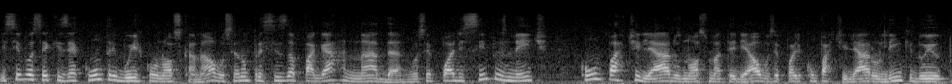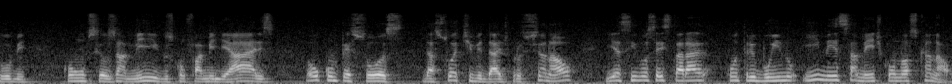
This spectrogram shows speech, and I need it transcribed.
E se você quiser contribuir com o nosso canal, você não precisa pagar nada, você pode simplesmente compartilhar o nosso material, você pode compartilhar o link do YouTube com seus amigos, com familiares ou com pessoas da sua atividade profissional e assim você estará contribuindo imensamente com o nosso canal.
